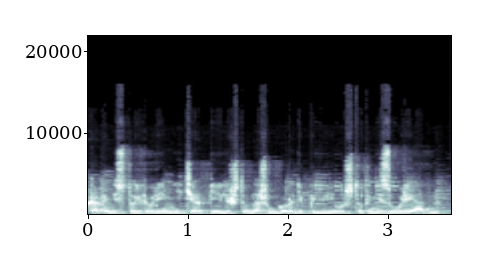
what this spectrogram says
Как они столько времени терпели, что в нашем городе появилось что-то незаурядное.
